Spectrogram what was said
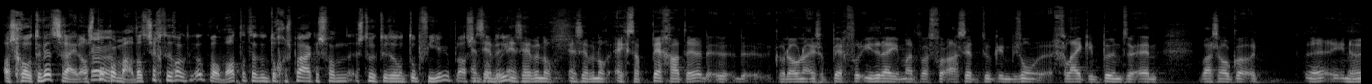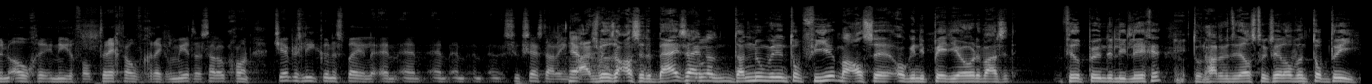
als grote wedstrijden, als toppermaat. Dat zegt toch ook, ook wel wat, dat er toch gesprake is van structureel een top 4 in plaats En van ze, top hebben, 3. en, ze hebben nog, en ze hebben nog extra pech gehad. Hè. De, de- corona is een pech voor iedereen, maar het was voor AZ natuurlijk in bijzonder gelijk in punten. En waar ze ook eh, eh, in hun ogen in ieder geval terecht over gereclameerd. Ze hadden ook gewoon Champions League kunnen spelen en, en, en, en, en- en succes daarin. Ja. Ja, dus wil ze, als ze erbij zijn, dan, dan noemen we het een top 4. Maar als ze ook in die periode waar ze het veel punten liet liggen. Toen hadden we het wel structureel over een top 3.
